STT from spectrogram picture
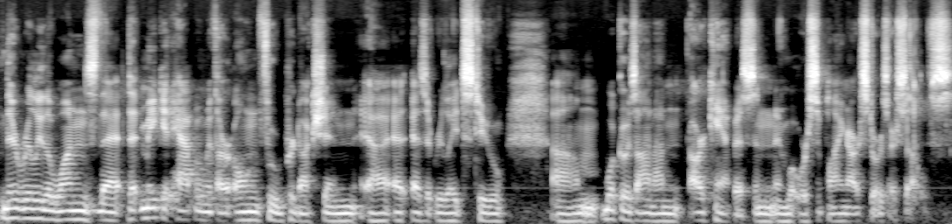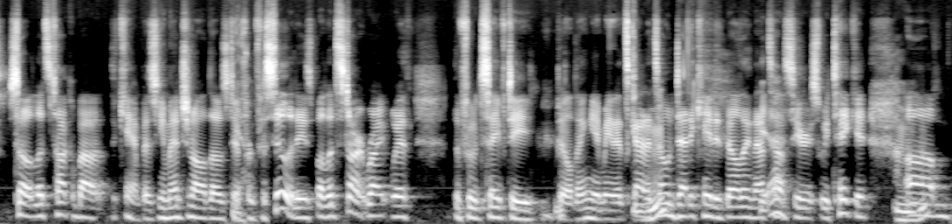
they're really the ones that that make it happen with our own food production uh, as it relates to um, what goes on on our campus and, and, what we're supplying our stores ourselves. So let's talk about the campus. You mentioned all those different yeah. facilities, but let's start right with the food safety building. I mean, it's got mm-hmm. its own dedicated building. That's yeah. how serious we take it. Mm-hmm. Um,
